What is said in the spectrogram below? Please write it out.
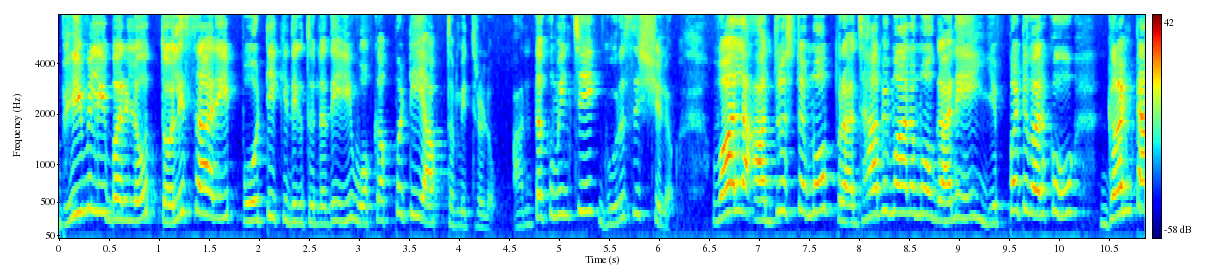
భీమిలి బరిలో తొలిసారి పోటీకి దిగుతున్నది ఒకప్పటి ఆప్తమిత్రులు. అంతకు మించి గురు శిష్యులు. వాళ్ళ అదృష్టమో ప్రజాభిమానమో గాని ఇప్పటి వరకు గంటా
